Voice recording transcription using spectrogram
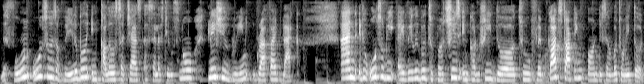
The phone also is available in colors such as celestial snow, glacial green, graphite black. And it will also be available to purchase in country the, through Flipkart starting on December 23rd.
